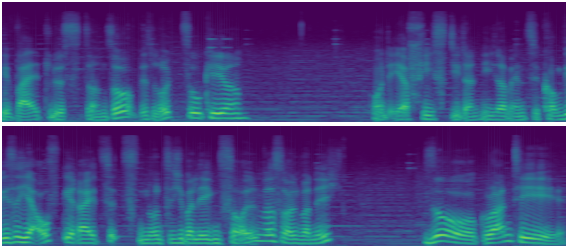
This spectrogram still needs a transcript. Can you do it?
gewaltlüstern. So, ein bisschen Rückzug hier. Und er schießt die dann nieder, wenn sie kommen. Wie sie hier aufgereiht sitzen und sich überlegen, sollen wir, sollen wir nicht. So, Grunty.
